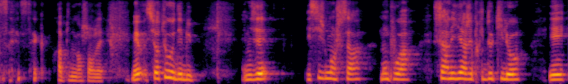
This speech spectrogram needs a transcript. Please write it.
ça, ça, a rapidement changé. Mais surtout au début. Elle me disait, et si je mange ça, mon poids Charlie, hier, j'ai pris 2 kilos. Et,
